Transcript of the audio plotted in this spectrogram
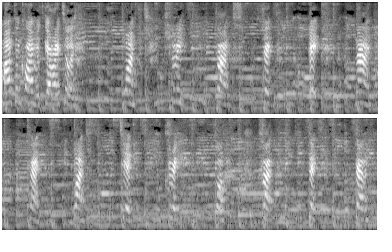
Mountain climbers, get right to it. One, three, five, six, eight, nine, ten. One, two, three, four, five, six, seven,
